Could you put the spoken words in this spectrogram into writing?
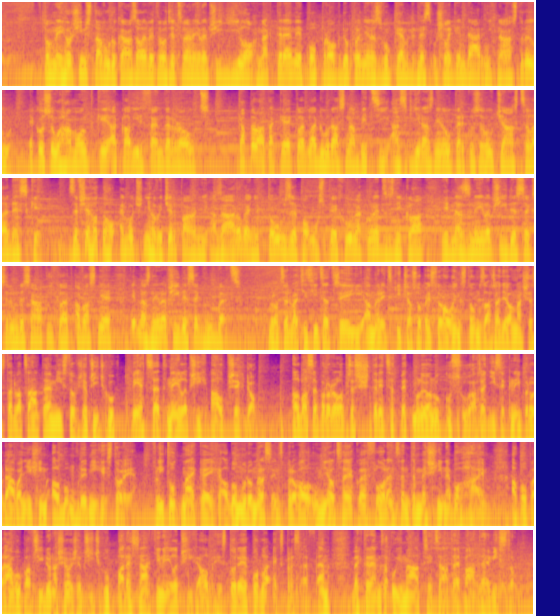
V tom nejhorším stavu dokázali vytvořit své nejlepší dílo, na kterém je poprok doplněn zvukem dnes už legendárních nástrojů, jako jsou Hammondky a klavír Fender Rhodes. Kapela také kladla důraz na bicí a zvýrazněnou perkusovou část celé desky. Ze všeho toho emočního vyčerpání a zároveň touze po úspěchu nakonec vznikla jedna z nejlepších desek 70. let a vlastně jedna z nejlepších desek vůbec. V roce 2003 jí americký časopis Rolling Stone zařadil na 26. místo v žebříčku 500 nejlepších alb všech dob. Alba se prodalo přes 45 milionů kusů a řadí se k nejprodávanějším album hudební historie. Fleetwood Mac a jejich album Rumors inspiroval umělce jako je Florence and the Machine nebo Haim a po právu patří do našeho žebříčku 50 nejlepších alb historie podle Express FM, ve kterém zaujímá 35. místo.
